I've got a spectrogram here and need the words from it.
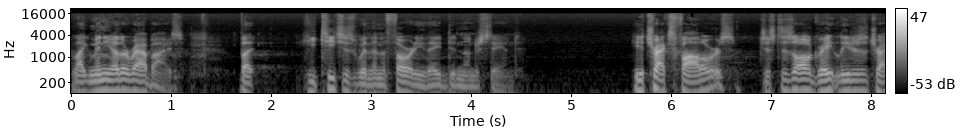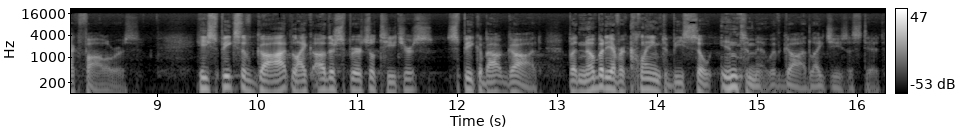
like many other rabbis, but he teaches with an authority they didn't understand. He attracts followers, just as all great leaders attract followers. He speaks of God like other spiritual teachers speak about God, but nobody ever claimed to be so intimate with God like Jesus did.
